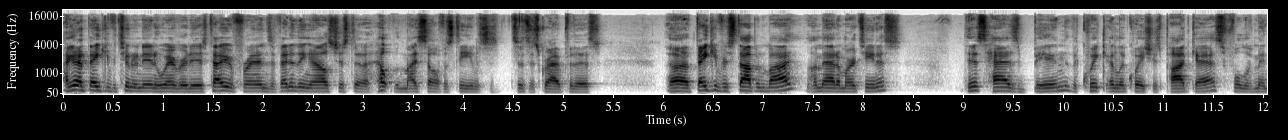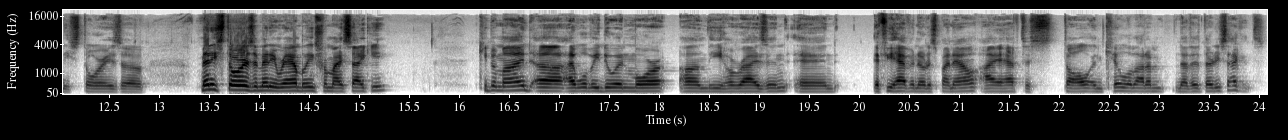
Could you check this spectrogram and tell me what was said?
I gotta thank you for tuning in, whoever it is. Tell your friends, if anything else, just to help with my self esteem, to subscribe for this. Uh, thank you for stopping by. I'm Adam Martinez. This has been the Quick and Loquacious podcast, full of many stories of many stories and many ramblings from my psyche. Keep in mind, uh, I will be doing more on the horizon, and if you haven't noticed by now, I have to stall and kill about another 30 seconds.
